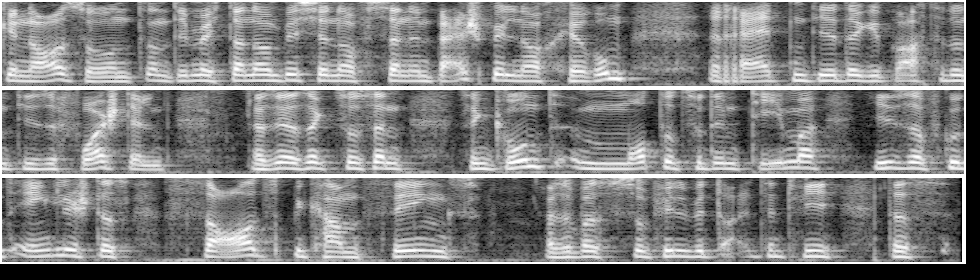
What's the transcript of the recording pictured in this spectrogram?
genauso. Und, und ich möchte da noch ein bisschen auf seinem Beispiel noch herumreiten, die er da gebracht hat und diese vorstellen. Also er sagt so, sein, sein Grundmotto zu dem Thema ist auf gut Englisch, dass Thoughts become Things. Also was so viel bedeutet wie, dass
